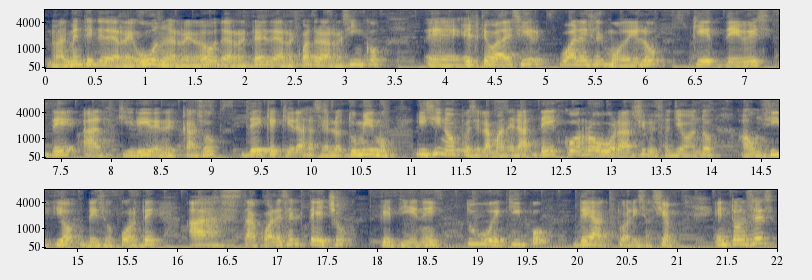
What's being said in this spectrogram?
realmente hay DDR1, DDR2, DDR3, DDR4, DDR5. él te va a decir cuál es el modelo que debes de adquirir en el caso de que quieras hacerlo tú mismo y si no pues es la manera de corroborar si lo estás llevando a un sitio de soporte hasta cuál es el techo que tiene tu equipo de actualización entonces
